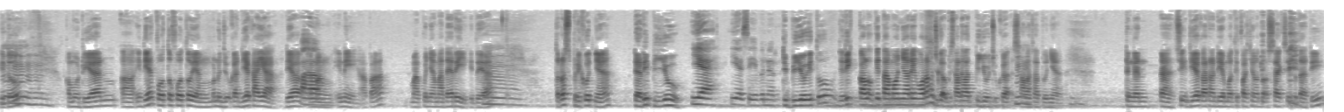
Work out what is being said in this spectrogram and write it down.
gitu. Mm-hmm. Kemudian eh, intinya foto-foto yang menunjukkan dia kaya, dia Paham. emang ini apa ma- punya materi gitu ya. Hmm. Terus berikutnya dari bio. Iya, iya sih benar. Di bio itu jadi kalau kita mau nyari orang juga bisa lewat bio juga salah satunya. Dengan nah si dia karena dia motivasinya untuk seks itu tadi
